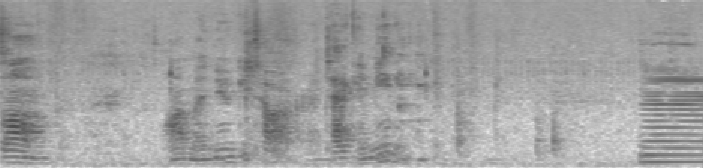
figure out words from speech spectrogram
song on my new guitar, Attack Mini. Hmm.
